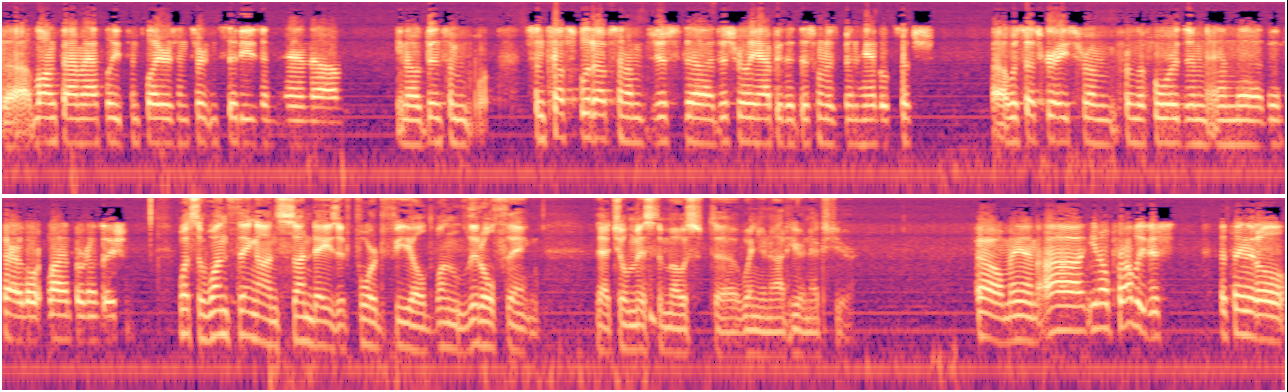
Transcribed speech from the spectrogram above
uh, longtime athletes and players in certain cities, and and um, you know been some some tough split ups, and I'm just uh, just really happy that this one has been handled such uh, with such grace from from the Fords and and the, the entire Lions organization. What's the one thing on Sundays at Ford Field, one little thing that you'll miss the most uh, when you're not here next year? Oh man, uh, you know, probably just the thing that'll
